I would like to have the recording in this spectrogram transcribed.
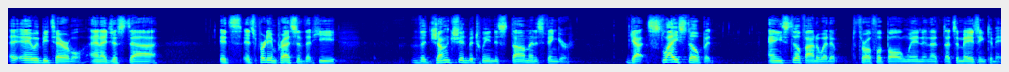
it, it would be terrible. And I just, uh, it's it's pretty impressive that he, the junction between his thumb and his finger, got sliced open and he still found a way to throw a football and win, and that, that's amazing to me.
